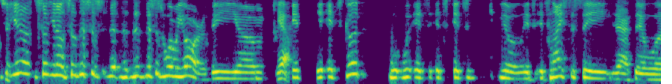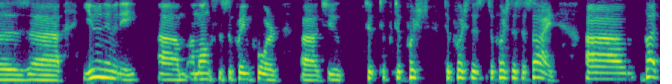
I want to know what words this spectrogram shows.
so you know, so you know, so this is th- th- this is where we are. The um, Yeah. it, it it's good. It's it's it's you know it's it's nice to see that there was uh, unanimity um, amongst the Supreme Court uh, to, to to to push to push this to push this aside. Uh, but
